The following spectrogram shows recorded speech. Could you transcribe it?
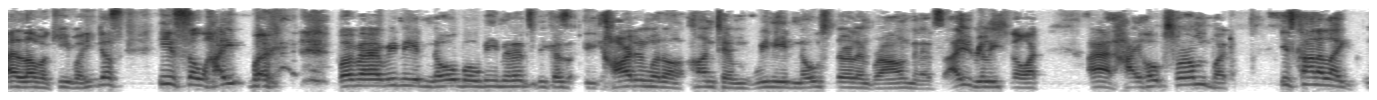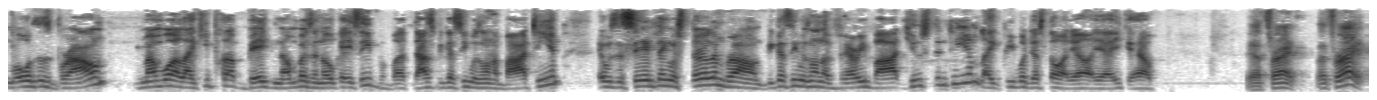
I love Akiva. He just he's so hype, but but man, we need no Bobby minutes because Harden would have hunt him. We need no Sterling Brown minutes. I really thought I had high hopes for him, but he's kind of like Moses Brown. Remember, like he put up big numbers in OKC, but, but that's because he was on a bad team. It was the same thing with Sterling Brown because he was on a very bad Houston team. Like people just thought, yeah, yeah, he could help. That's right. That's right.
